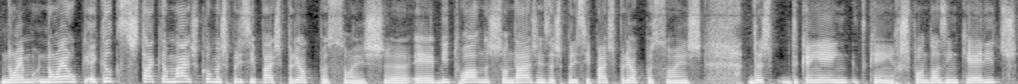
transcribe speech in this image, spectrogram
não é, não é aquele que se destaca mais como as principais preocupações. É habitual nas sondagens as principais preocupações das, de, quem é, de quem responde aos inquéritos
